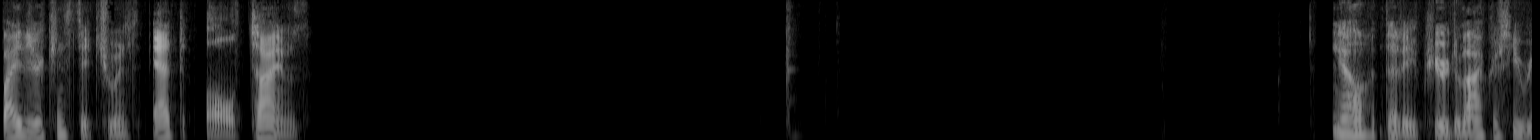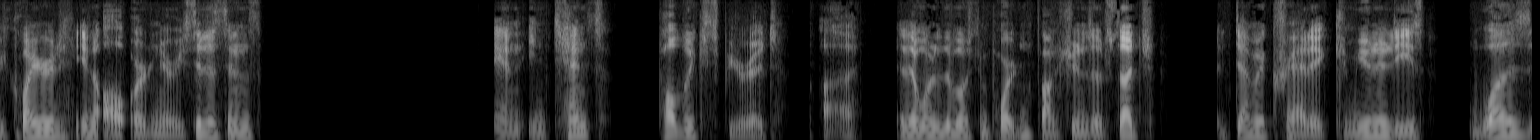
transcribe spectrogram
by their constituents at all times. Now that a pure democracy required in all ordinary citizens an intense public spirit, uh, and that one of the most important functions of such democratic communities was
